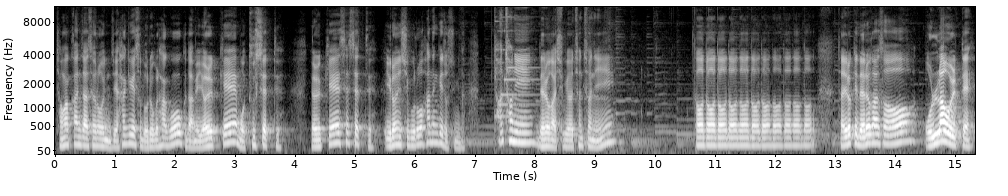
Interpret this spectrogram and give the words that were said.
정확한 자세로 이제 하기 위해서 노력을 하고 그 다음에 10개 뭐 2세트 10개 3세트 이런 식으로 하는 게 좋습니다. 천천히 내려가시고요. 천천히 더 더 더 더 더 더 더 더 더 더 자 이렇게 내려가서 올라올 때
